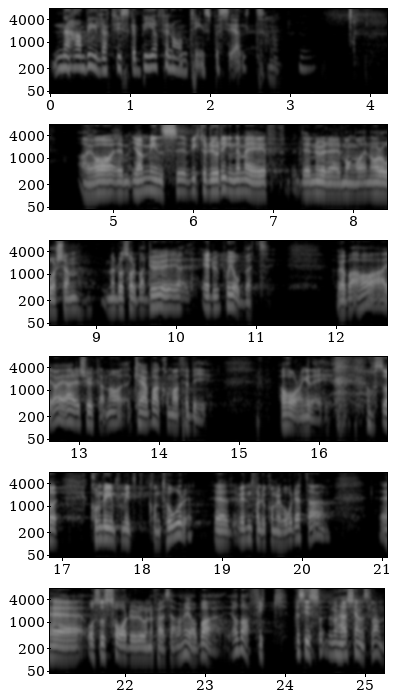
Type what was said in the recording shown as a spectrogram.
när han vill att vi ska be för någonting speciellt. Mm. mm. Ja, jag, jag minns, Viktor, du ringde mig, det, nu är det många, några år sedan, men då sa du bara, du, är du på jobbet? Och jag bara, ja, jag är här i kyrkan, kan jag bara komma förbi? Jag har en grej. Och så kom du in på mitt kontor, eh, jag vet inte om du kommer ihåg detta, eh, och så sa du ungefär så här, men jag bara, jag bara fick precis den här känslan.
